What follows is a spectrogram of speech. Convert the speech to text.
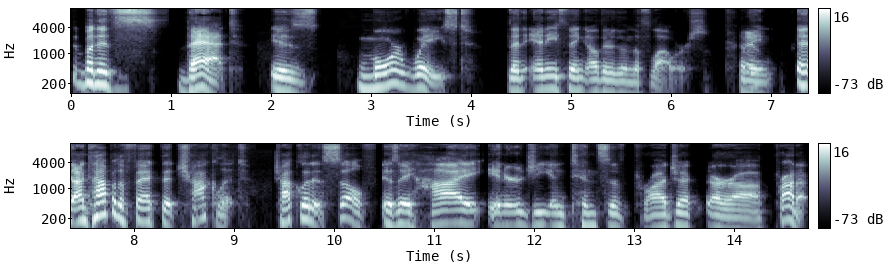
but it's that is more waste than anything other than the flowers. I mean, and on top of the fact that chocolate, chocolate itself is a high energy intensive project or uh, product.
